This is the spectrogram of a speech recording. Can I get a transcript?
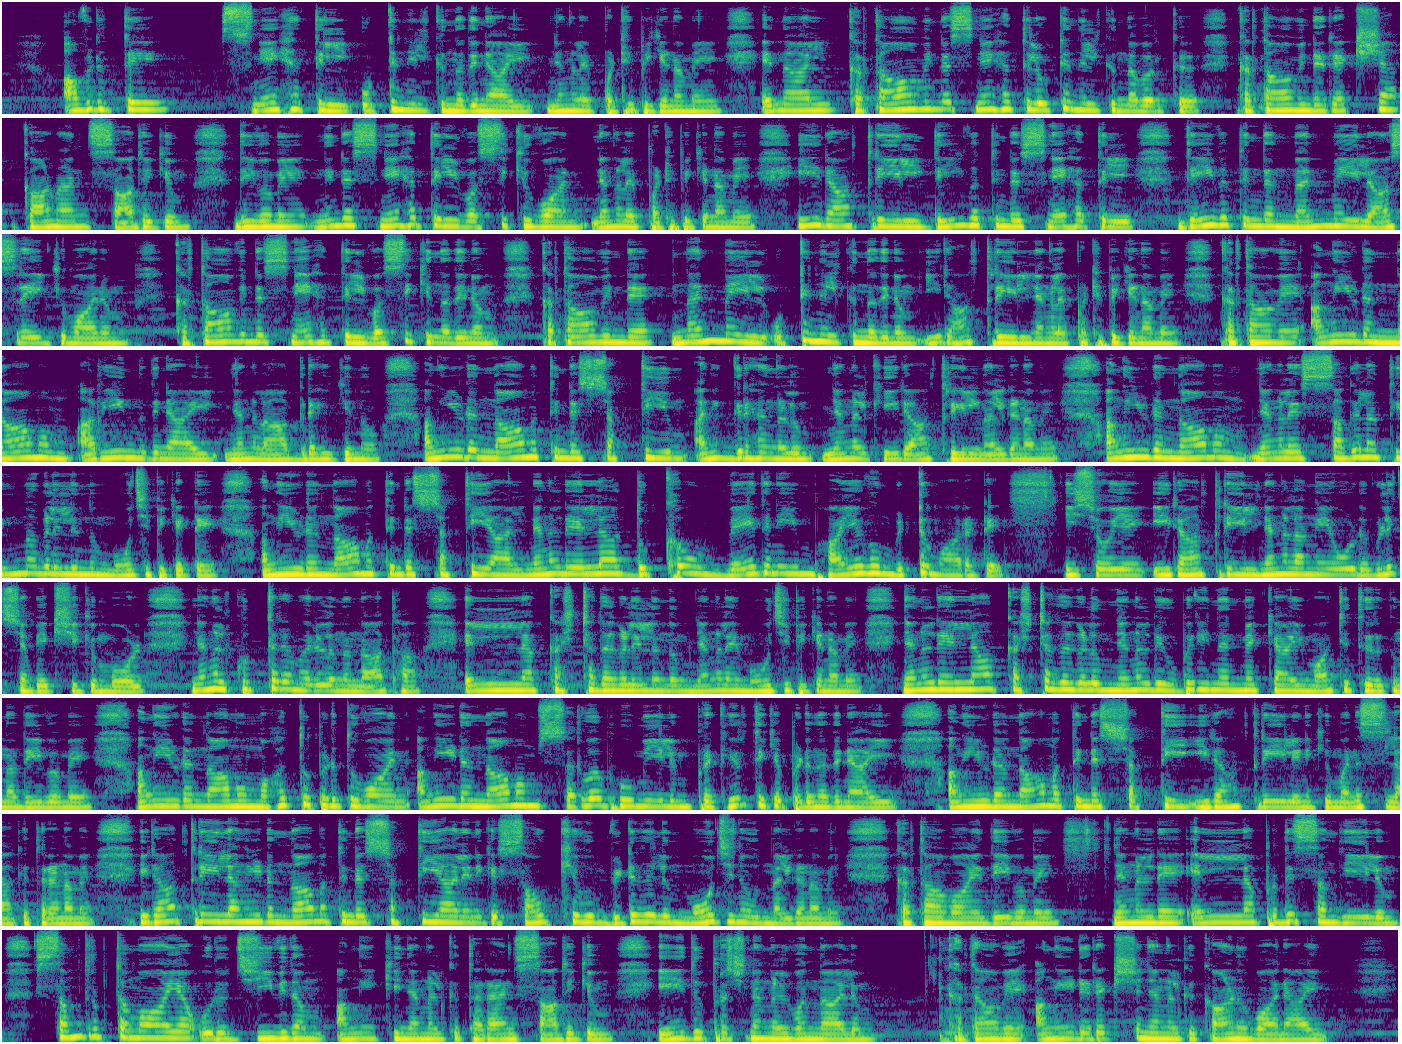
അവിടുത്തെ സ്നേഹത്തിൽ ഒട്ടിനിൽക്കുന്നതിനായി ഞങ്ങളെ പഠിപ്പിക്കണമേ. എന്നാൽ കർത്താവിന്റെ സ്നേഹത്തിൽ ഒട്ടി നിൽക്കുന്നവർക്ക് കർത്താവിന്റെ രക്ഷ കാണാൻ സാധിക്കും. ദൈവമേ നിന്റെ സ്നേഹത്തിൽ വസിക്കുവാൻ ഞങ്ങളെ പഠിപ്പിക്കണമേ. ഈ രാത്രിയിൽ ദൈവത്തിന്റെ സ്നേഹത്തിൽ ദൈവത്തിന്റെ നന്മയിൽ ആശ്രയിക്കുവാനും കർത്താവിന്റെ സ്നേഹത്തിൽ വസിക്കുന്നതിനും കർത്താവിന്റെ നന്മയിൽ ഒട്ടിനിൽക്കുന്നതിനും ഈ രാത്രിയിൽ ഞങ്ങളെ പഠിപ്പിക്കണമേ. കർത്താവെ അങ്ങയുടെ നാ നാമം അറിയുന്നതിനായി ഞങ്ങൾ ആഗ്രഹിക്കുന്നു. അങ്ങയുടെ നാമത്തിന്റെ ശക്തിയും അനുഗ്രഹങ്ങളും ഞങ്ങൾക്ക് ഈ രാത്രിയിൽ നൽകണമേ. അങ്ങയുടെ നാമം ഞങ്ങളെ സകല തിന്മകളിൽ നിന്നും മോചിപ്പിക്കട്ടെ. അങ്ങയുടെ നാമത്തിന്റെ ശക്തിയാൽ ഞങ്ങളുടെ എല്ലാ ദുഃഖവും വേദനയും ഭയവും വിട്ടുമാറട്ടെ. ഈശോയെ ഈ രാത്രിയിൽ ഞങ്ങൾ അങ്ങയോട് വിളിച്ചപേക്ഷിക്കുമ്പോൾ ഞങ്ങൾക്കുത്തരമരുളുന്ന നാഥ എല്ലാ കഷ്ടതകളിൽ നിന്നും ഞങ്ങളെ മോചിപ്പിക്കണമേ. ഞങ്ങളുടെ എല്ലാ കഷ്ടതകളും ഞങ്ങളുടെ ഉപരി നന്മയ്ക്കായി മാറ്റി തീർക്കുന്ന ദൈവമേ അങ്ങയുടെ നാമം മഹത്വപ്പെടുത്തുവാൻ അങ്ങയുടെ നാമം സർവഭൂമിയിലും പ്രകീർത്തിക്കപ്പെടുന്നതിനായി അങ്ങയുടെ നാമത്തിന്റെ ശക്തി ഈ രാത്രിയിൽ എനിക്ക് മനസ്സിലാക്കി തരണമേ. ഈ രാത്രിയിൽ അങ്ങയുടെ നാമത്തിന്റെ ശക്തിയാൽ എനിക്ക് സൗഖ്യവും വിടുതലും മോചനവും നൽകണമേ. കർത്താവായ ദൈവമേ ഞങ്ങളുടെ എല്ലാ പ്രതിസന്ധിയിലും സംതൃപ്തമായ ഒരു ജീവിതം അങ്ങേക്ക് ഞങ്ങൾക്ക് തരാൻ സാധിക്കും. ഏത് പ്രശ്നങ്ങൾ വന്നാലും കർത്താവെ അങ്ങയുടെ രക്ഷ ഞങ്ങൾക്ക് കാണുവാനായി.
